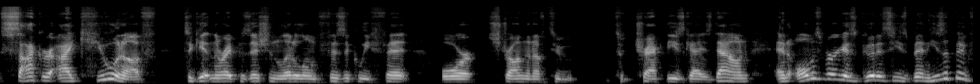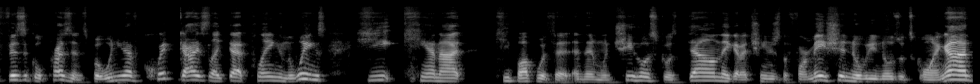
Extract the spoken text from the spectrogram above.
soccer IQ enough to get in the right position, let alone physically fit or strong enough to to track these guys down. And Omsberg, as good as he's been, he's a big physical presence. But when you have quick guys like that playing in the wings, he cannot keep up with it. And then when Czichos goes down, they got to change the formation. Nobody knows what's going on.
